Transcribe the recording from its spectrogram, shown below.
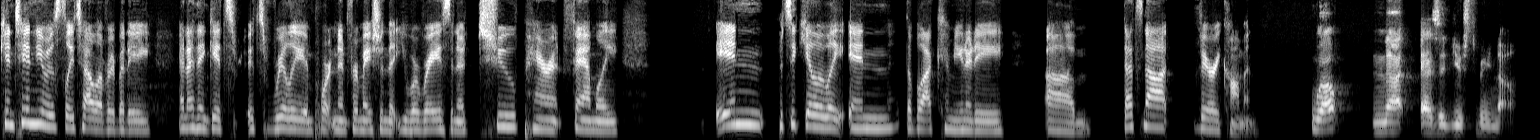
continuously tell everybody, and I think it's it's really important information that you were raised in a two parent family, in particularly in the Black community. Um, that's not very common. Well, not as it used to be. No,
